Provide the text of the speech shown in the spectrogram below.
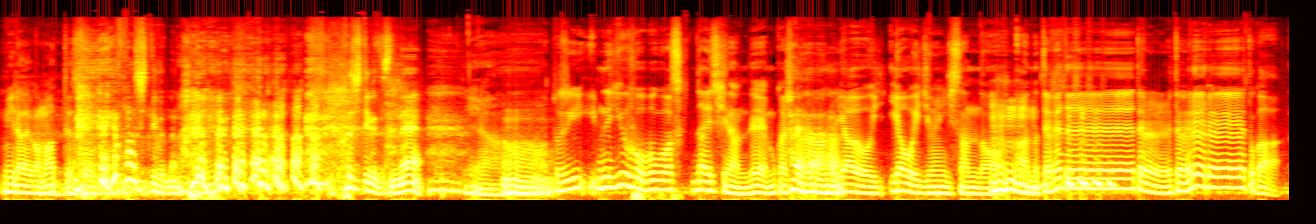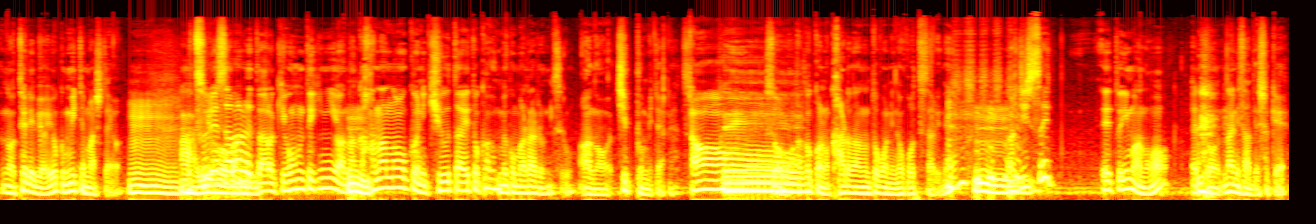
未来が待ってそう。ポジティブだな。ポジティブですね。いやー、うん。UFO 僕は大好きなんで昔から八尾純一さんの「あのテレテレテレレテレレ」とかのテレビはよく見てましたよ。うん。あ連れ去られたら基本的にはなんか鼻の奥に球体とか埋め込まれるんですよ。あのチップみたいなやつ。あそうどこの体のところに残ってたりね、う実際えっと今の？えっと 何さんでしたっけ？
